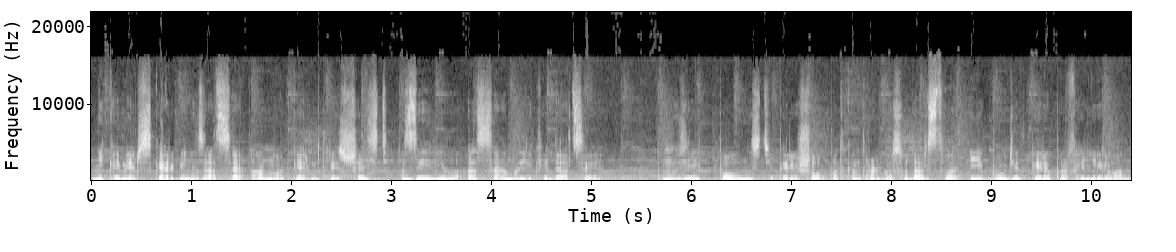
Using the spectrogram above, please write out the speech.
Некоммерческая организация «Оно Перм-36» заявила о самоликвидации – Музей полностью перешел под контроль государства и будет перепрофилирован.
